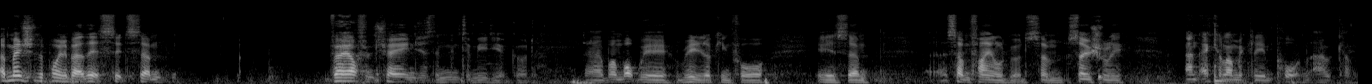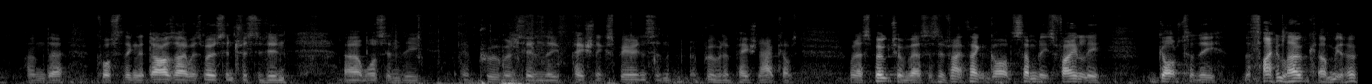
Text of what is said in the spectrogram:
I've mentioned the point about this. It's um, very often change is an intermediate good. Uh, when what we're really looking for is um, uh, some final good, some socially and economically important outcome. And uh, of course, the thing that Darzi was most interested in uh, was in the improvement in the patient experience and the improvement in patient outcomes. When I spoke to him I said, in fact thank God somebody's finally got to the, the final outcome, you know,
